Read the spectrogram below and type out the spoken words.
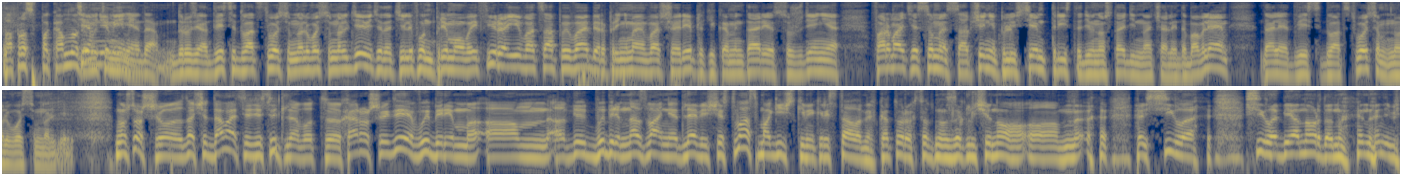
Вопросов пока много, тем но тем не менее. да. Друзья, 228-08-09, это телефон прямого эфира, и WhatsApp и Viber. Принимаем ваши реплики, комментарии, суждения в формате смс-сообщений. Плюс 7 391 в начале добавляем. Далее 228-08-09. Ну что ж, значит, давайте действительно вот э, хорошая идея. Выберем, эм, выберем название для вещества с магическими кристаллами, в которых, собственно, заключено эм, сила, сила Бионорда. Не...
